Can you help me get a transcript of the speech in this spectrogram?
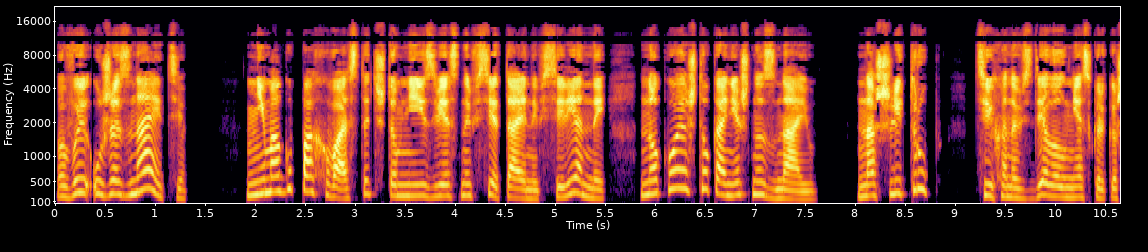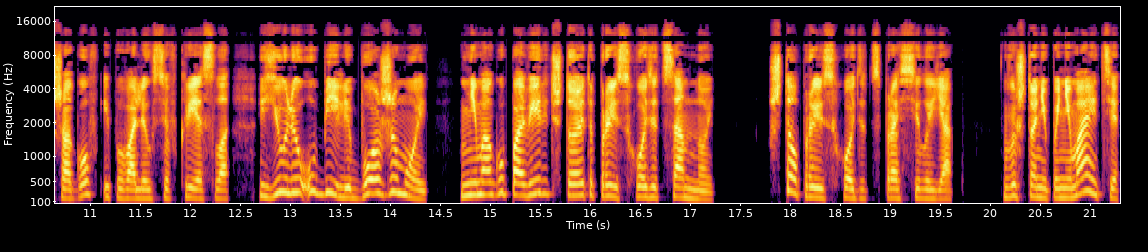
«Вы уже знаете?» «Не могу похвастать, что мне известны все тайны Вселенной, но кое-что, конечно, знаю. Нашли труп, Тихонов сделал несколько шагов и повалился в кресло. «Юлю убили, боже мой! Не могу поверить, что это происходит со мной». «Что происходит?» — спросила я. «Вы что, не понимаете?»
